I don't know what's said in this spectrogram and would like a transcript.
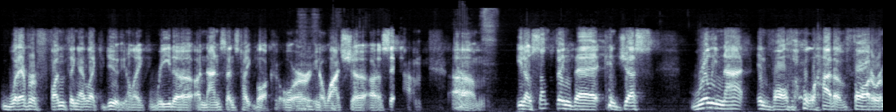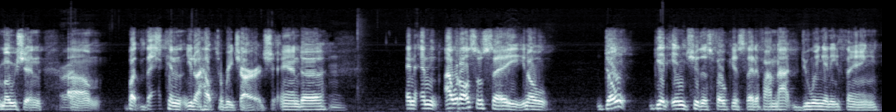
whatever fun thing I like to do. You know, like read a, a nonsense type book or you know watch a, a sitcom. Um, you know, something that can just really not involve a lot of thought or emotion, right. um, but that can you know help to recharge and. Uh, mm and and I would also say, you know, don't get into this focus that if I'm not doing anything,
